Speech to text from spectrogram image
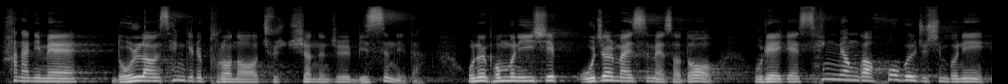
하나님의 놀라운 생기를 불어 넣어 주셨는 줄 믿습니다. 오늘 본문 25절 말씀에서도 우리에게 생명과 호흡을 주신 분이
